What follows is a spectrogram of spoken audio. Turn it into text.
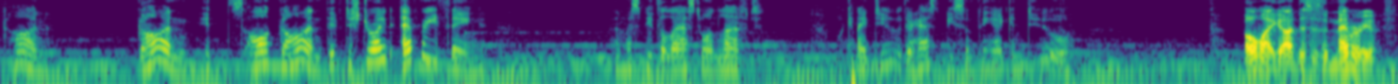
Gone. Gone. It's all gone. They've destroyed everything. I must be the last one left. What can I do? There has to be something I can do. Oh my god, this is a memory of...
